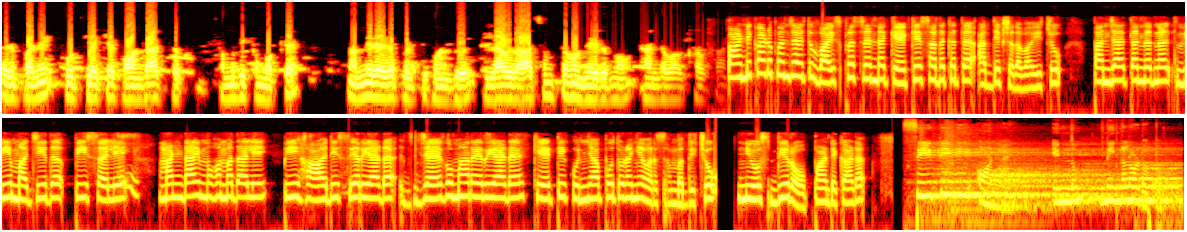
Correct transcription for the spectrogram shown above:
അതിന് പണി പൂർത്തിയാക്കിയ കോൺട്രാക്ടർക്കും സമിതിക്കുമൊക്കെ നന്ദി രേഖപ്പെടുത്തിക്കൊണ്ട് എല്ലാവിധ ആശംസകളും നേരുന്നു. എന്റെ എന്റെ Pandikkad panchayat vice president K K Sadakkath അധ്യക്ഷത വഹിച്ചു. പഞ്ചായത്ത് അംഗങ്ങൾ V Majeed P Sali Mandai Muhammad Ali P Haris Eriyad Jayakumar Eriyad K T Kunjappu തുടങ്ങിയവർ സംബന്ധിച്ചു. News bureau Pandikkad. C T V online. ഇന്നും നിങ്ങളോടൊപ്പം.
